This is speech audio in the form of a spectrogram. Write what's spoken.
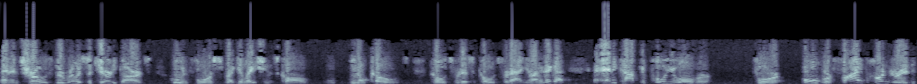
And in truth, they're really security guards who enforce regulations called, you know, codes. Codes for this, codes for that. You know, I mean, they got, any cop can pull you over for over 500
